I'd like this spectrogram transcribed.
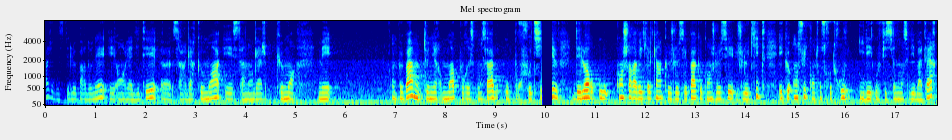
Moi, j'ai décidé de le pardonner et en réalité, euh, ça regarde que moi et ça n'engage que moi. Mais on ne peut pas me tenir moi pour responsable ou pour fautive dès lors où quand je sors avec quelqu'un que je le sais pas, que quand je le sais, je le quitte et que ensuite quand on se retrouve, il est officiellement célibataire,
